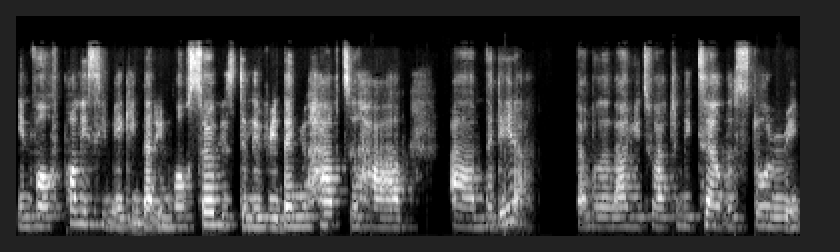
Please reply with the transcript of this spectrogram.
involve policy making, that involve service delivery, then you have to have um, the data that will allow you to actually tell the story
